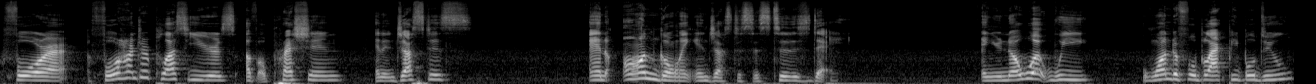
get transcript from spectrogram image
for 400 plus years of oppression and injustice and ongoing injustices to this day. And you know what we wonderful black people do?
